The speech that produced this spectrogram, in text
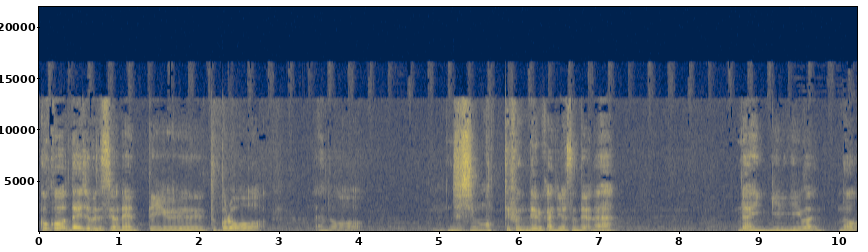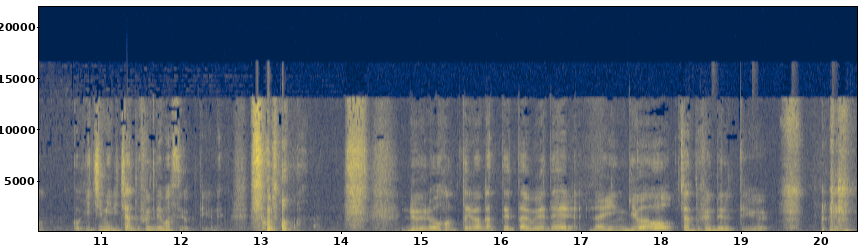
ここ大丈夫ですよねっていうところをあの自信持って踏んでる感じがするんだよな。ラインギリギリはのこう1ミリちゃんと踏んでますよっていうね。そのルールを本当に分かってた上でライン際をちゃんと踏んでるっていう。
